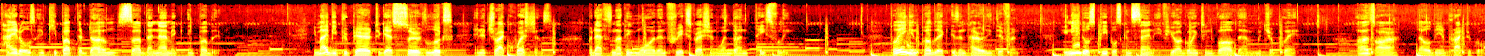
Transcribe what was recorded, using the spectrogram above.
titles and keep up their Dom sub dynamic in public. You might be prepared to get served looks and attract questions, but that's nothing more than free expression when done tastefully. Playing in public is entirely different. You need those people's consent if you are going to involve them with your play. Odds are that will be impractical.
